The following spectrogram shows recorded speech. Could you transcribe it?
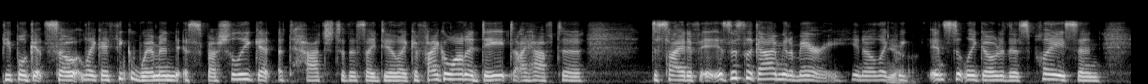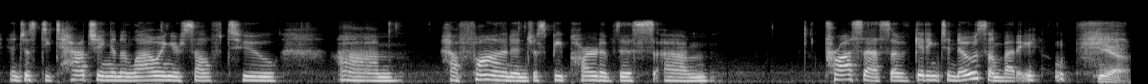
people get so, like, I think women especially get attached to this idea. Like, if I go on a date, I have to decide if is this the guy I'm going to marry you know like yeah. we instantly go to this place and and just detaching and allowing yourself to um, have fun and just be part of this um, process of getting to know somebody. yeah.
